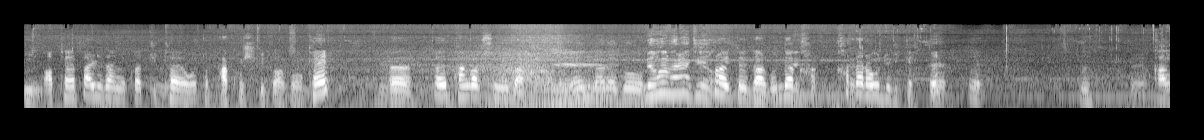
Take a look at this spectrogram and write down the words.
음, 앞타이어 빨리 다니까 뒷타이어하고 또 바꾸시기도 하고. 오케이? 예. 어, 반갑습니다. 옛날에도 명함 하나 줘요. 프라이트 달고 내가 카, 카다라고 드릴게. 네? 네. 광고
